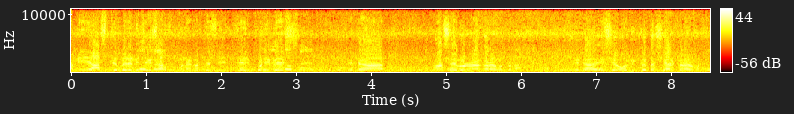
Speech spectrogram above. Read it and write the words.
আমি আসতে পেরে নিজেকে সার্থক মনে করতেছি যে পরিবেশ এটা ভাষায় বর্ণনা করার মতো না। এটা এসে অভিজ্ঞতা শেয়ার করার মতো।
